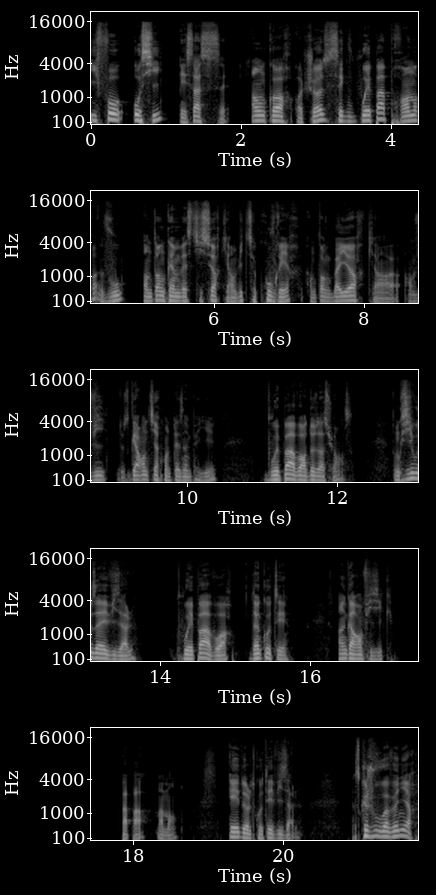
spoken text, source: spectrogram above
Il faut aussi, et ça c'est encore autre chose, c'est que vous ne pouvez pas prendre, vous, en tant qu'investisseur qui a envie de se couvrir, en tant que bailleur qui a envie de se garantir contre les impayés, vous ne pouvez pas avoir deux assurances. Donc si vous avez Visal, vous ne pouvez pas avoir d'un côté un garant physique, papa, maman, et de l'autre côté Visal. Parce que je vous vois venir.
